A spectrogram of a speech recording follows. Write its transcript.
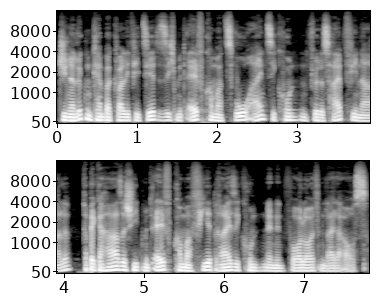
Gina Lückenkämper qualifizierte sich mit 11,21 Sekunden für das Halbfinale. Rebecca Hase schied mit 11,43 Sekunden in den Vorläufen leider aus.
